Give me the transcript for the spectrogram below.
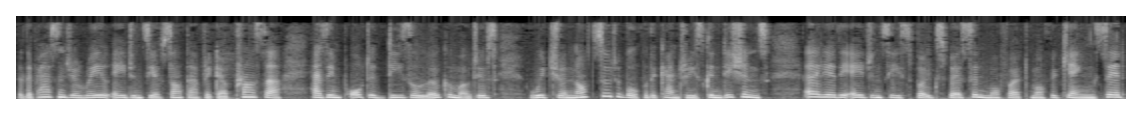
that the Passenger Rail Agency of South Africa, PRASA, has imported diesel locomotives which are not suitable for the country's conditions. Earlier, the agency spokesperson Moffat Mofokeng said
